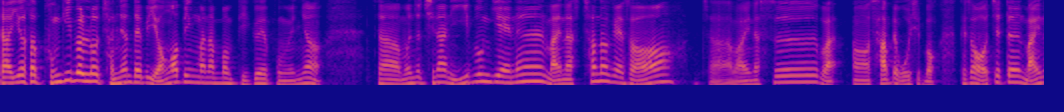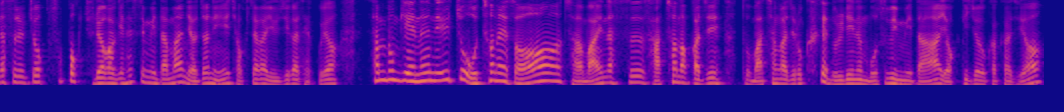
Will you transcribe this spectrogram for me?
자, 이어서 분기별로 전년 대비 영업이익만 한번 비교해 보면요. 자, 먼저 지난 2분기에는 마이너스 1000억에서 자, 마이너스 어, 450억. 그래서 어쨌든 마이너스를 좀 소폭 줄여가긴 했습니다만 여전히 적자가 유지가 됐고요. 3분기에는 1조 5천에서 자, 마이너스 4천억까지 또 마찬가지로 크게 눌리는 모습입니다. 역기저효과까지요.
